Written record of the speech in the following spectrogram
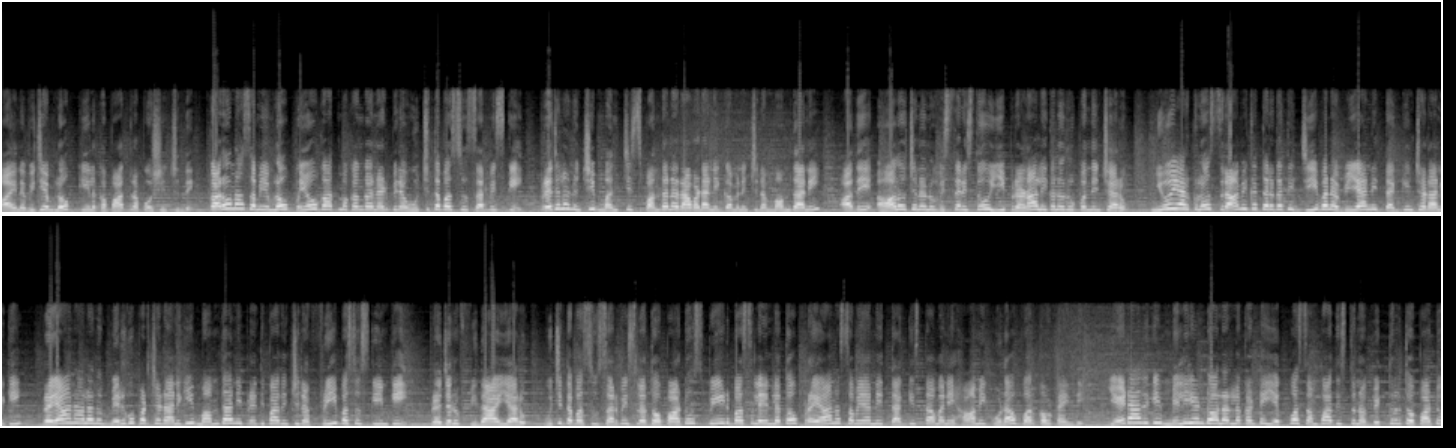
ఆయన విజయంలో కీలక పాత్ర పోషించింది. కరోనా సమయంలో ప్రయోగాత్మకంగా నడిపిన ఉచిత బస్సు సర్వీస్కి ప్రజల నుంచి మంచి స్పందన రావడాన్ని గమనించిన మమ్దాని అదే ఆలోచనను విస్తరిస్తూ ఈ ప్రణాళికను రూపొందించారు. న్యూయార్క్లో శ్రామిక తరగతి జీవన వ్యయాన్ని తగ్గించడానికి ప్రయాణాలను మెరుగుపరచడానికి మమ్దాని ప్రతిపాదించిన ఫ్రీ బస్సు స్కీమ్కి ప్రజలు ఫిదా అయ్యారు. ఉచిత బస్సు సర్వీసులతో పాటు స్పీడ్ బస్ లేన్లతో ప్రయాణ సమయాన్ని తగ్గిస్తామనే హామీ కూడా వర్కౌట్ అయింది. ఏడాది ఏడాదికి మిలియన్ డాలర్ల కంటే ఎక్కువ సంపాదిస్తున్న వ్యక్తులతో పాటు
